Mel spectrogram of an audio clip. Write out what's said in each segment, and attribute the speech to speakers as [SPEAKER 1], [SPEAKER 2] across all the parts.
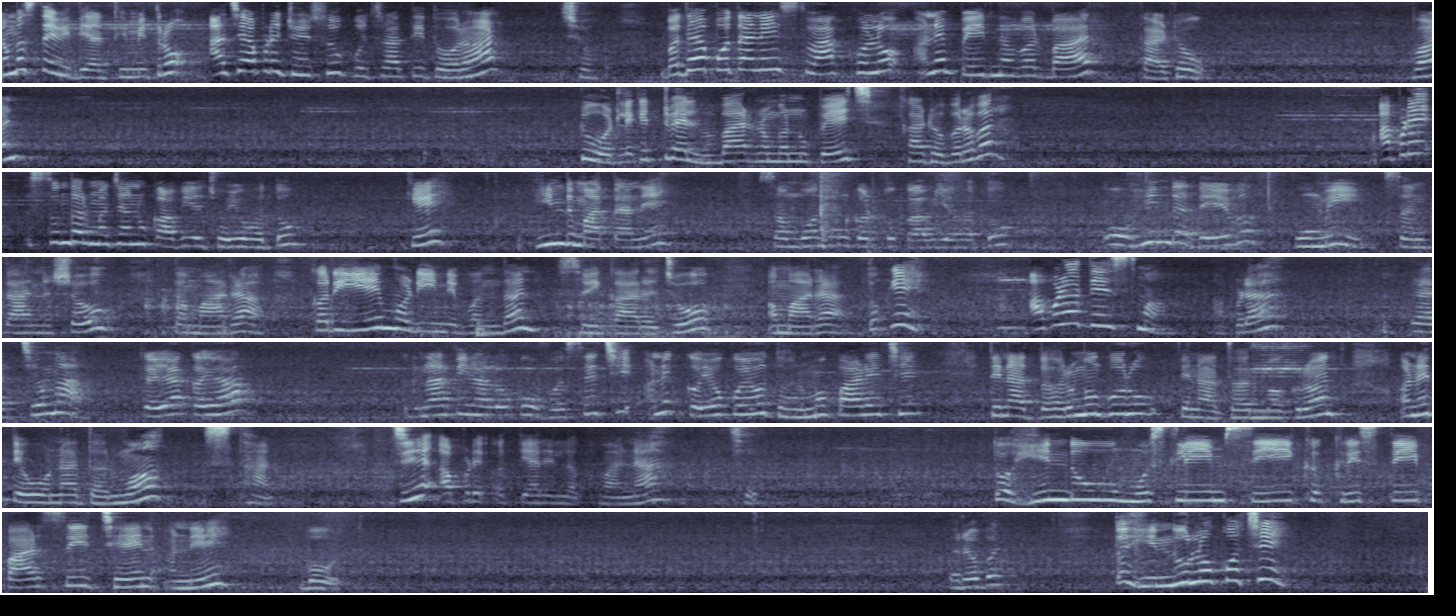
[SPEAKER 1] નમસ્તે વિદ્યાર્થી મિત્રો. આજે આપણે જોઈશું ગુજરાતી ધોરણ છ. બધા પોતાની સ્વાગ ખોલો અને પેજ નંબર બાર કાઢો. વન ટુ એટલે કે ટ્વેલ્વ બાર નંબરનું પેજ કાઢો, બરાબર? આપણે સુંદર મજાનું કાવ્ય જોયું હતું કે હિન્દ માતાને સંબોધન કરતું કાવ્ય હતું. ઓ હિન્દ દેવ, ભૂમિ સંતાન સૌ તમારા કરીએ મળીને વંદન સ્વીકારજો. અમારા, તો કે આપણા દેશમાં, આપણા રાજ્યમાં કયા કયા જ્ઞાતિના લોકો વસે છે અને કયો કયો ધર્મ પાળે છે? તેના ધર્મગુરુ, તેના ધર્મગ્રંથ અને તેઓના ધર્મ સ્થાન જે આપણે અત્યારે લખવાના છે. તો હિન્દુ, મુસ્લિમ, શીખ, ખ્રિસ્તી, પારસી, જૈન અને બૌદ્ધ. બરોબર? તો હિન્દુ લોકો છે,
